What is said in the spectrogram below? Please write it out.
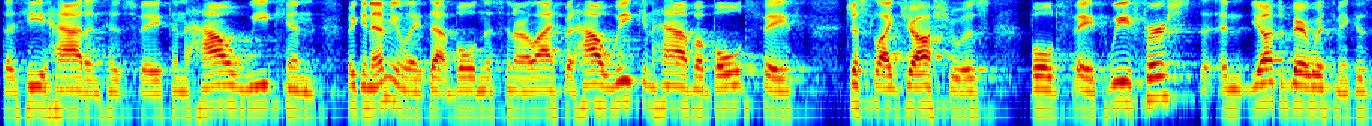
that he had in his faith and how we can, we can emulate that boldness in our life, but how we can have a bold faith just like Joshua's bold faith. We first, and you have to bear with me because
